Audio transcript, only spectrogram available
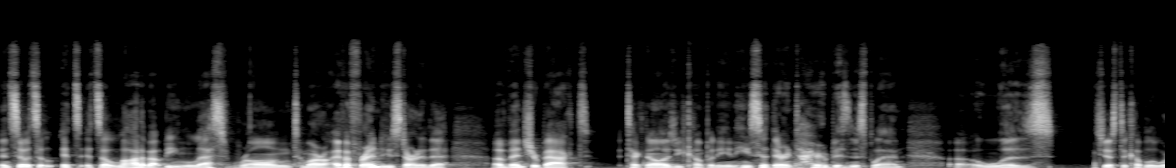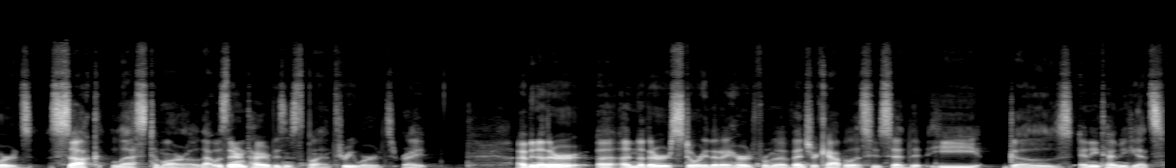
And so it's a, it's, it's a lot about being less wrong tomorrow. I have a friend who started a, a venture backed technology company, and he said their entire business plan uh, was just a couple of words suck less tomorrow. That was their entire business plan, three words, right? I have another uh, another story that I heard from a venture capitalist who said that he goes anytime he gets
